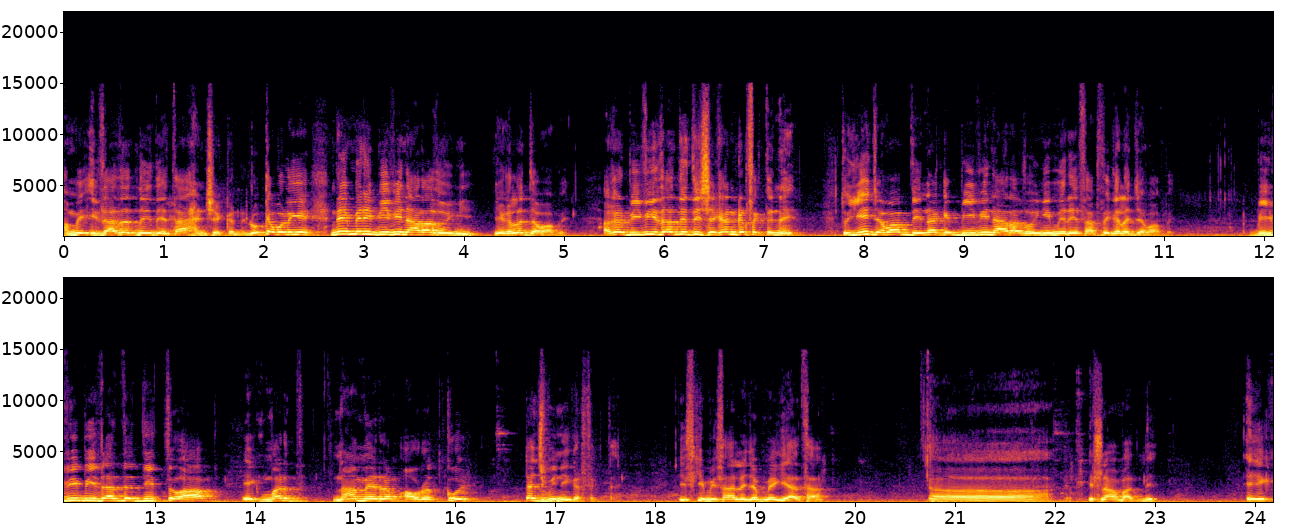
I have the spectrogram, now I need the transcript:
हमें इजाज़त नहीं देता हैंड शेक करने। लोग क्या बोलेंगे, नहीं, मेरी बीवी नाराज़ होगी ये गलत जवाब है। अगर बीवी इजाज़त देती शेक हैंड कर सकते नहीं। तो ये जवाब देना कि बीवी नाराज़ होगी मेरे हिसाब से गलत जवाब है। बीवी भी इजाज़त दी तो आप एक मर्द नामहरम औरत को टच भी नहीं कर सकता। इसकी मिसाल है जब मैं गया था इस्लामाबाद में एक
